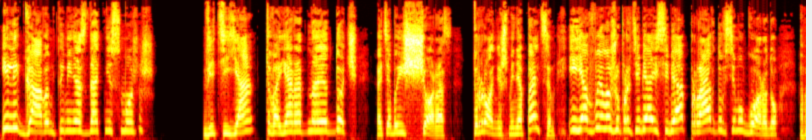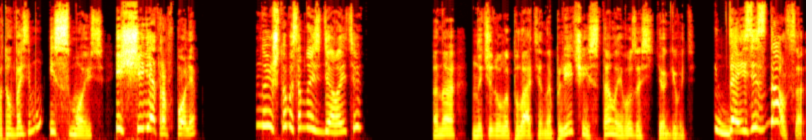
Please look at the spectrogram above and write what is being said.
Или гавым ты меня сдать не сможешь. Ведь я твоя родная дочь, хотя бы еще раз тронешь меня пальцем, и я выложу про тебя и себя правду всему городу, а потом возьму и смоюсь. Ищи ветра в поле. Ну и что вы со мной сделаете?» Она натянула платье на плечи и стала его застегивать. «Дейзи сдался!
